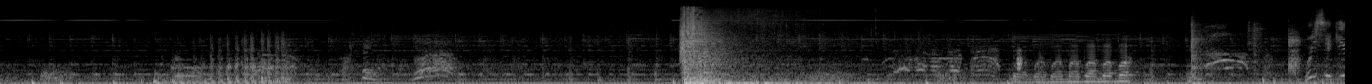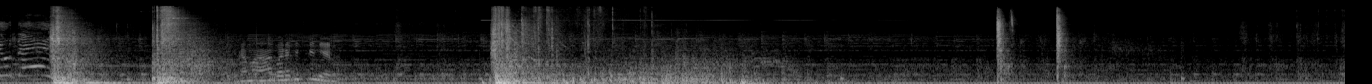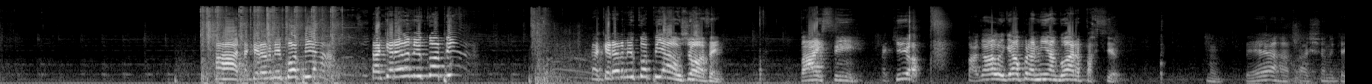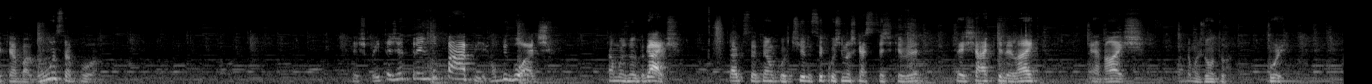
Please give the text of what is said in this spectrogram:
Boa, boa, boa, boa, boa, boa, boa. We secured the Vou amarrar agora defender. Ah, tá querendo me copiar! Tá querendo me copiar! Tá querendo me copiar, o jovem! Vai sim! Aqui, ó. Pagar o aluguel pra mim agora, parceiro. Não ferra, tá achando que aqui é bagunça, pô? Respeita a G3 do PAP, é um bigode. Tamo junto, guys. Espero que vocês tenham curtido. Se curtir, não esquece de se inscrever, deixar aquele like. É nóis. Tamo junto. Fui.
